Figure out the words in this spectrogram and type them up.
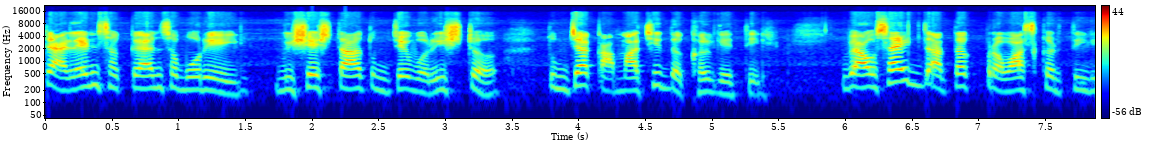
टॅलेंट सगळ्यांसमोर येईल. विशेषतः तुमचे वरिष्ठ तुमच्या कामाची दखल घेतील. व्यावसायिक जातक प्रवास करतील.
